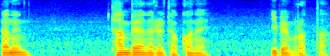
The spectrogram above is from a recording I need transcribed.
나는 담배 하나를 더 꺼내 입에 물었다.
